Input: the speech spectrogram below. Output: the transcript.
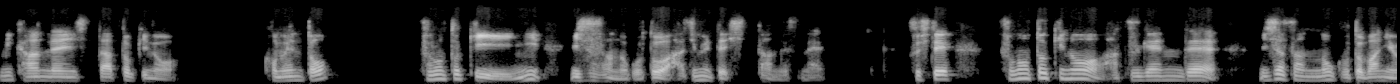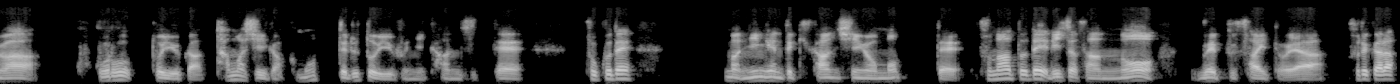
に関連した時のコメント、その時にリサさんのことを初めて知ったんですね。そして、その時の発言で、リサさんの言葉には心というか魂がこもってるというふうに感じて、そこで、まあ、人間的関心を持って、その後でリチャさんのウェブサイトや、それから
